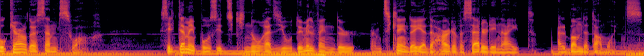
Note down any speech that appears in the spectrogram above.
Au cœur d'un samedi soir. C'est le thème imposé du Kino Radio 2022, un petit clin d'œil à The Heart of a Saturday Night, album de Tom Waits.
